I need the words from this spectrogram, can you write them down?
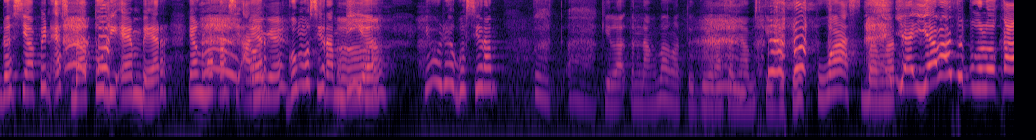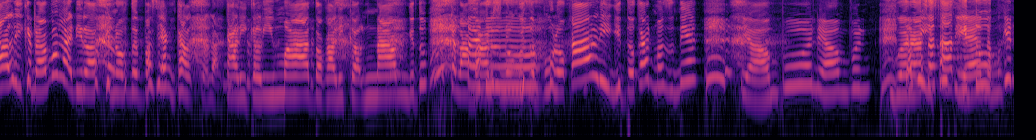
udah siapin es batu di ember yang gue kasih air, Oke. gue mau siram Uh. dia. Ya udah gue siram. Bet, ah gila tenang banget tuh gue rasanya habis kayak gitu. Puas banget. ya iyalah 10 kali kenapa nggak dilakuin waktu pas yang kal- kali kelima atau kali keenam gitu kenapa harus Aduh. nunggu 10 kali gitu kan maksudnya ya ampun ya ampun Gue rasa saat sih ya, itu nah mungkin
